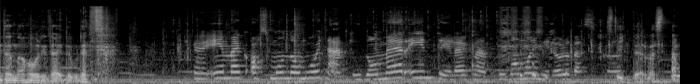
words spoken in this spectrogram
I don't know how did I do that. Én meg azt mondom, hogy nem tudom, mert én tényleg nem tudom, hogy miről Ezt beszél. így terveztem.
